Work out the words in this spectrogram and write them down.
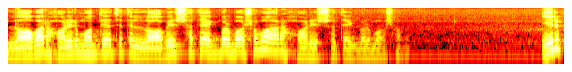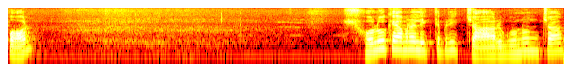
লব আর হরের মধ্যে আছে তাই লবের সাথে একবার বসাবো আর হরের সাথে একবার বসাবো। এরপর ষোলোকে আমরা লিখতে পারি চার গুণন চার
